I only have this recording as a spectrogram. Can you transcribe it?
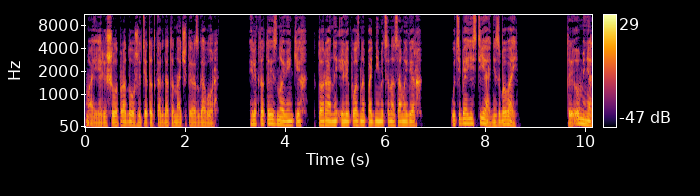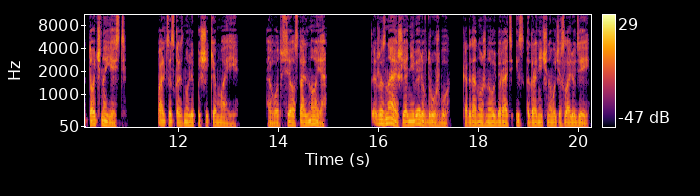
Майя решила продолжить этот когда-то начатый разговор. Или кто-то из новеньких, кто рано или поздно поднимется на самый верх. У тебя есть я, не забывай. Ты у меня точно есть. Пальцы скользнули по щеке Майи. А вот все остальное... Ты же знаешь, я не верю в дружбу, когда нужно убирать из ограниченного числа людей.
